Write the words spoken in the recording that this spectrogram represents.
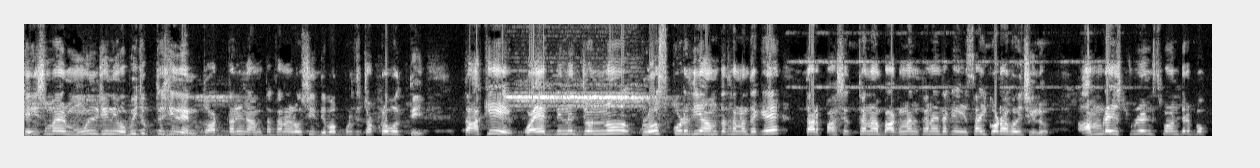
সেই সময়ের মূল যিনি অভিযুক্ত ছিলেন, তৎকালীন আমতা থানার ওসি দেবব্রত চক্রবর্তী, তাকে কয়েকদিনের জন্য ক্লোজ করে দিয়ে আমতা থানা থেকে তার পাশের থানা বাগনান থানায় তাকে এসআই করা হয়েছিল। আমরা স্টুডেন্টস ফ্রন্টের পক্ষ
